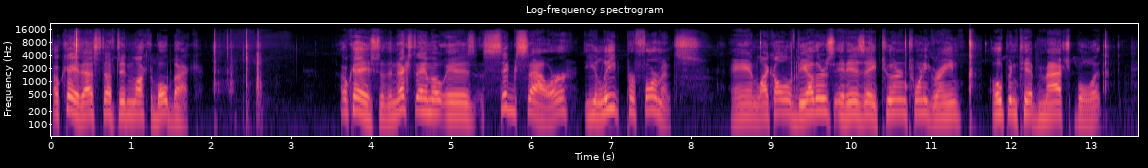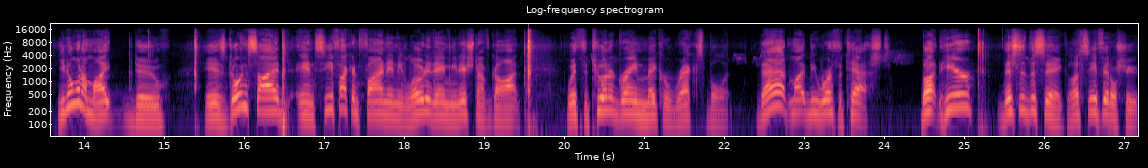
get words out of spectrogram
Okay, that stuff didn't lock the bolt back. Okay, so the next ammo is Sig Sauer Elite Performance. And like all of the others, it is a 220 grain open tip match bullet. You know what I might do is go inside and see if I can find any loaded ammunition I've got with the 200 grain Maker Rex bullet. That might be worth a test. But here, this is the SIG. Let's see if it'll shoot.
